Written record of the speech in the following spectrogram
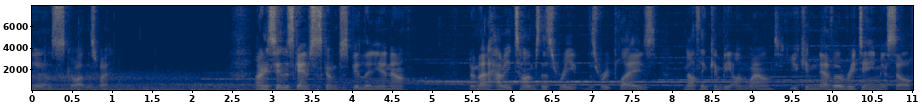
Yeah, let's go out this way. I'm assuming this game game's just gonna just be linear now. No matter how many times this re this replays, nothing can be unwound. You can never redeem yourself.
